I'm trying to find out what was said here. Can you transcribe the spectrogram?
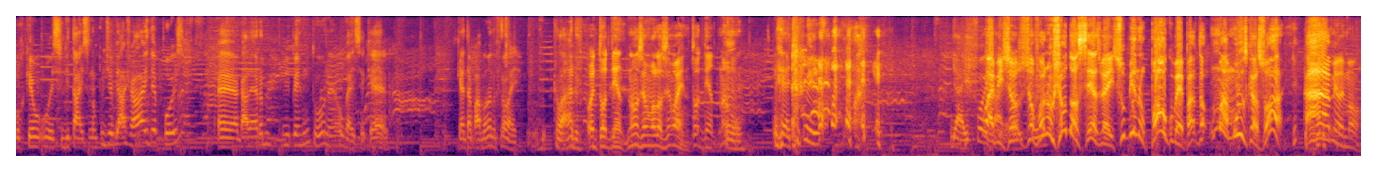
Porque o, esse guitarrista não podia viajar e depois é, a galera me perguntou, né? Ô, velho, você quer, quer entrar pra banda? Eu falei, ué, claro. Oi, não tô dentro não. Você não falou assim, ué, não tô dentro não. É, é tipo isso. E aí foi. Ué, cara, bicho, se eu, for num show de vocês, velho, subir no palco, velho, uma música só? Ah, meu irmão.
